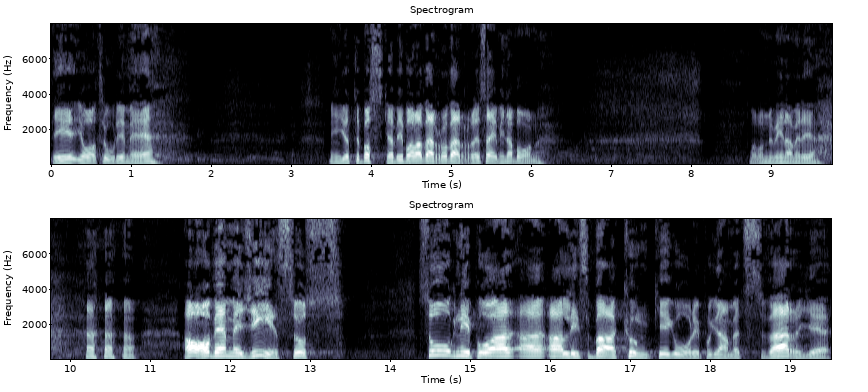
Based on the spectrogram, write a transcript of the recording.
Det, jag tror det med. Min göteborgska blir bara värre och värre, säger mina barn. Vad de nu menar med det. ja, vem är Jesus? Såg ni på Alice Bah Kuhnke igår i programmet Sverige?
